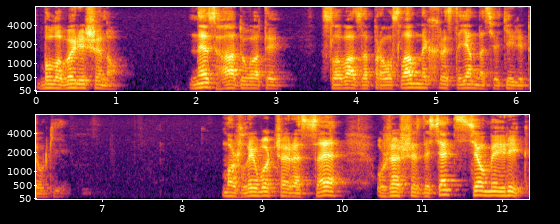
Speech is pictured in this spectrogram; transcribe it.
було вирішено не згадувати слова за православних християн на святій літургії. Можливо, через це уже 67-й рік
